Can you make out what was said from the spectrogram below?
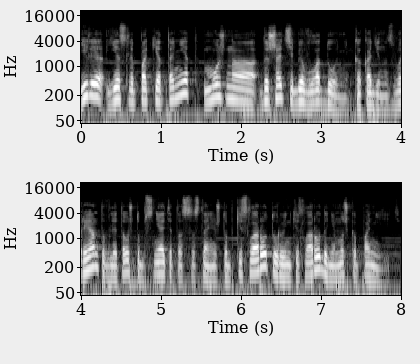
Или, если пакета нет, можно дышать себе в ладони, как один из вариантов для того, чтобы снять это состояние, чтобы кислород, уровень кислорода немножко понизить.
